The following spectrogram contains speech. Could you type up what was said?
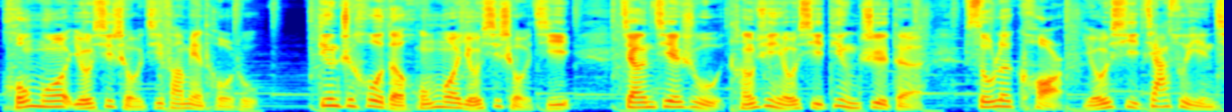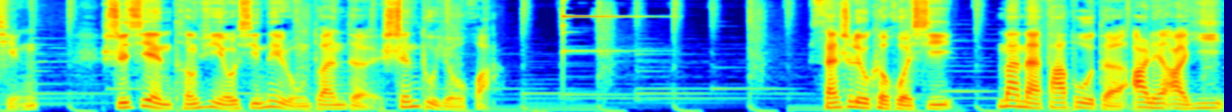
红魔游戏手机方面透露，定制后的红魔游戏手机将接入腾讯游戏定制的 Solar Core 游戏加速引擎，实现腾讯游戏内容端的深度优化。三十六氪获悉。麦麦发布的《二零二一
